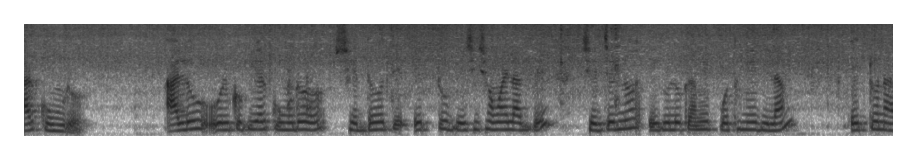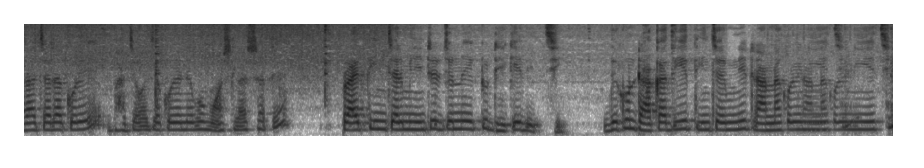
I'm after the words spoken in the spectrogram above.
আর কুমড়ো। আলু ওলকপি আর কুমড়ো সেদ্ধ হতে একটু বেশি সময় লাগবে সেজন্য এগুলোকে আমি প্রথমে দিলাম। একটু নাড়াচাড়া করে ভাজা ভাজা করে নেব মশলার সাথে। প্রায় তিন চার মিনিটের জন্য একটু ঢেকে দিচ্ছি। দেখুন ঢাকা দিয়ে তিন চার মিনিট রান্না করে রান্না করে নিয়েছি।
